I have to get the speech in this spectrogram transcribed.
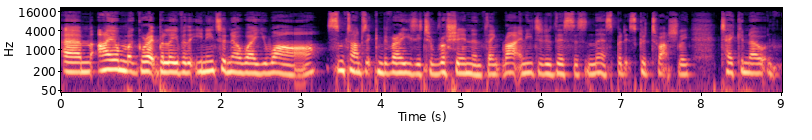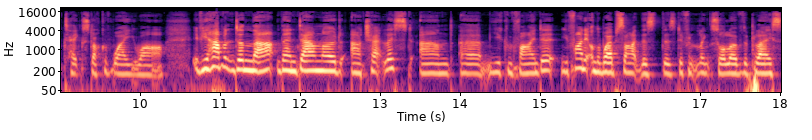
Um, I am a great believer that you need to know where you are. Sometimes it can be very easy to rush in and think, right, I need to do this, this, and this, but it's good to actually take a note and take stock of where you are. If you haven't done that, then download our checklist and um, you can find it you find it on the website. There's there's different links all over the place.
